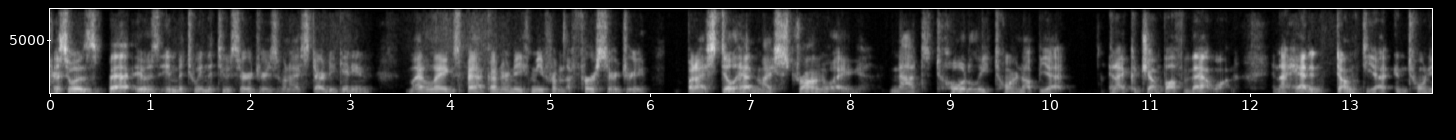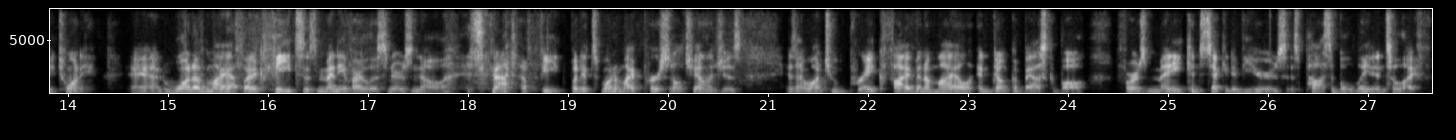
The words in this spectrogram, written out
this was back it was in between the two surgeries when I started getting my legs back underneath me from the first surgery, but I still had my strong leg not totally torn up yet. And I could jump off of that one. And I hadn't dunked yet in 2020. And one of my athletic feats, as many of our listeners know, it's not a feat, but it's one of my personal challenges, is I want to break five in a mile and dunk a basketball for as many consecutive years as possible late into life.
